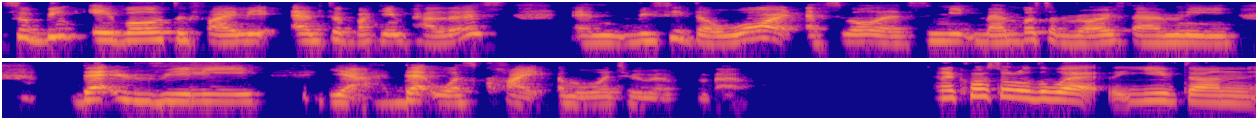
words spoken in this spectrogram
So being able to finally enter Buckingham Palace and receive the award as well as meet members of the royal family, that really, yeah, that was quite a moment to remember. And across all of the work that you've done,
